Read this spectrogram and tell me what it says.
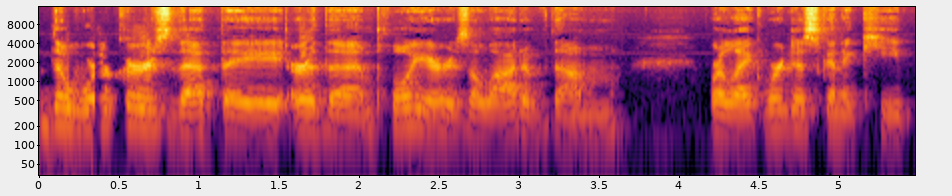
the workers that they or the employers a lot of them were like we're just going to keep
